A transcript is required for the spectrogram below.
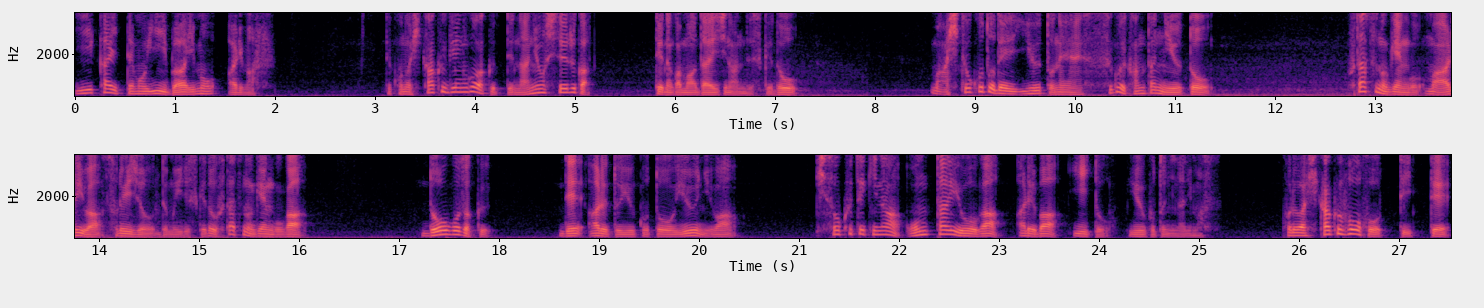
言い換えてもいい場合もあります。でこの比較言語学って何をしているかっていうのがまあ大事なんですけどまあ一言で言うとねすごい簡単に言うと2つの言語、まあ、あるいはそれ以上でもいいですけど2つの言語が同語族であるということを言うには規則的な音対応があればいいということになります。これは比較方法って言って、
